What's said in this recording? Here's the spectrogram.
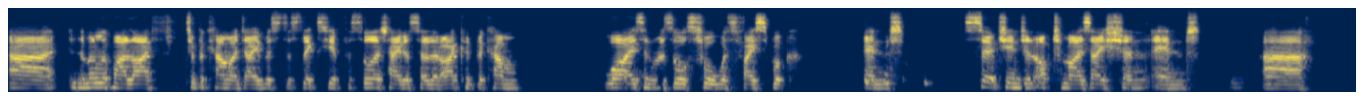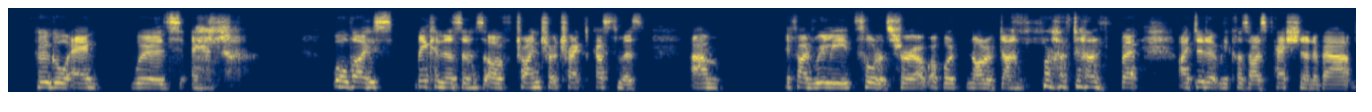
uh, in the middle of my life to become a Davis dyslexia facilitator so that I could become wise and resourceful with Facebook and search engine optimization and uh, Google AdWords and all those mechanisms of trying to attract customers. Um, if I'd really thought it through, I, would not have done what I've done. But I did it because I was passionate about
